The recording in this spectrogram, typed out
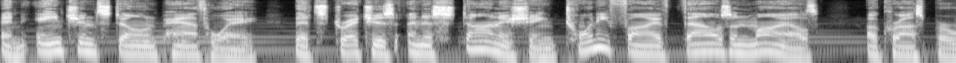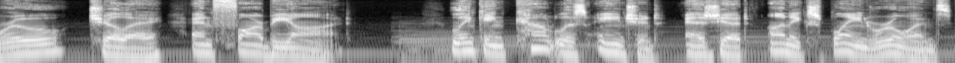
an ancient stone pathway that stretches an astonishing 25,000 miles across Peru, Chile, and far beyond. Linking countless ancient, as yet unexplained ruins,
